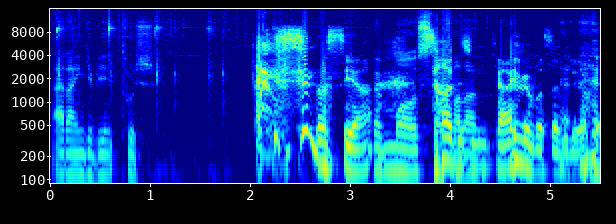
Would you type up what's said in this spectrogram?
herhangi bir tuş. Nasıl ya? Ve mouse Sadece falan. Mikail mi basabiliyor?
